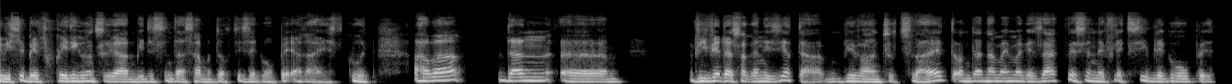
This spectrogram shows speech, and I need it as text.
gewisse Befriedigung zu haben, mindestens das haben wir durch diese Gruppe erreicht. Gut. Aber dann äh, wie wir das organisiert haben. Wir waren zu zweit und dann haben wir immer gesagt, wir sind eine flexible Gruppe.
